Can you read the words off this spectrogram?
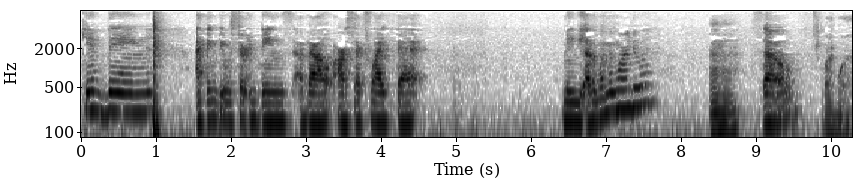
giving. I think there were certain things about our sex life that maybe other women weren't doing. Mm-hmm. So Like what?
